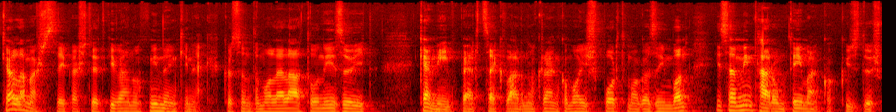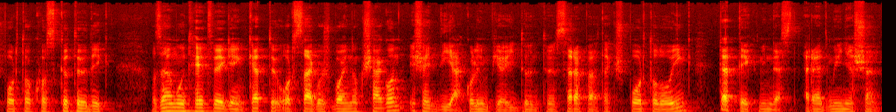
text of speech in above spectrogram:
Kellemes szép estét kívánok mindenkinek! Köszöntöm a lelátó nézőit! Kemény percek várnak ránk a mai sportmagazinban, hiszen mindhárom témánk a küzdősportokhoz kötődik. Az elmúlt hétvégén kettő országos bajnokságon és egy diákolimpiai döntőn szerepeltek sportolóink, tették mindezt eredményesen.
